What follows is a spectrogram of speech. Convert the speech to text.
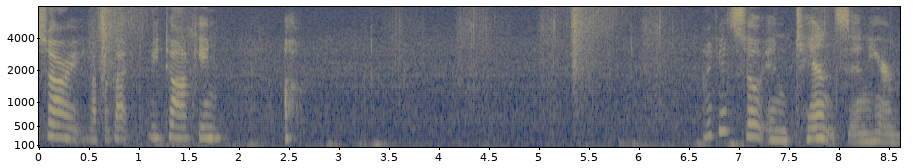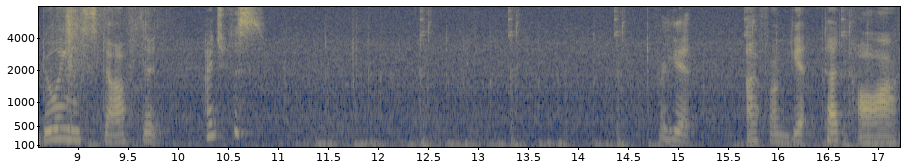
Sorry, I forgot to be talking. Oh. I get so intense in here doing stuff that I just forget. I forget to talk.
